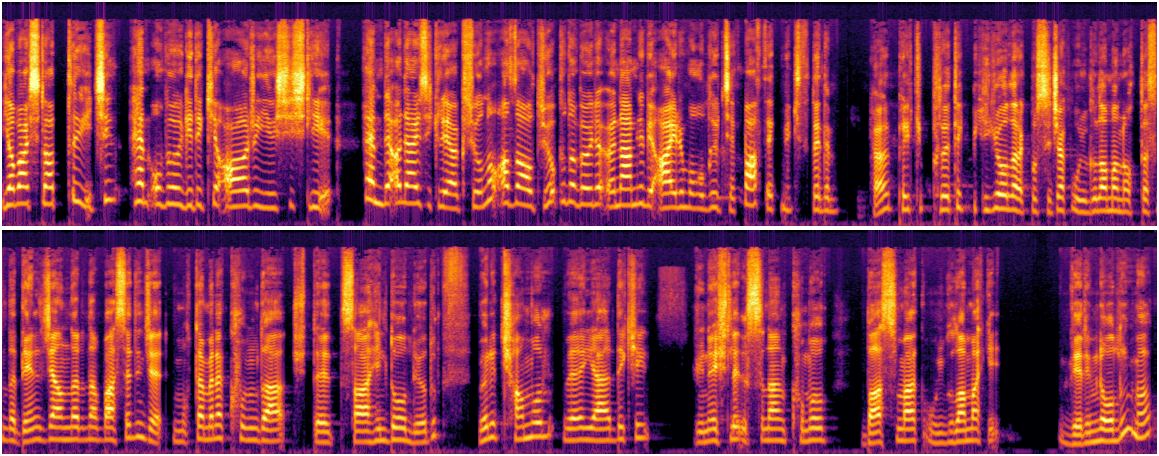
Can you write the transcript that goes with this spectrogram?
yavaşlattığı için hem o bölgedeki ağrıyı, şişliği hem de alerjik reaksiyonu azaltıyor. Bu da böyle önemli bir ayrım olduğu için bahsetmek istedim. Peki pratik bilgi olarak bu sıcak uygulama noktasında deniz canlılarından bahsedince muhtemelen kumda, işte, sahilde oluyordur. Böyle çamur ve yerdeki güneşle ısınan kumu basmak, uygulamak verimli olur mu?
